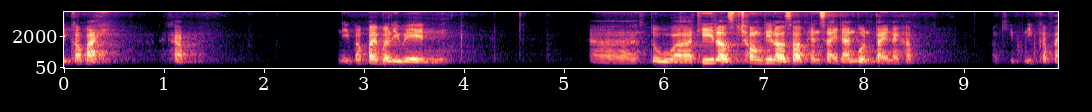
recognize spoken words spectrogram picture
นีบเข้าไปนะครับหนีบเข้าไปบริเวณตัวที่เราช่องที่เราสอดแผ่นใส่ด้านบนไปนะครับเอาคลิปหนีบเข้าไป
